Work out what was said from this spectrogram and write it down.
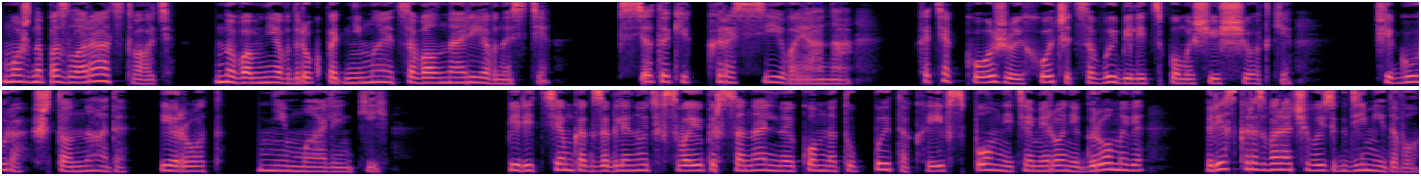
Можно позлорадствовать, но во мне вдруг поднимается волна ревности. Все-таки красивая она, хотя кожу и хочется выбелить с помощью щетки. Фигура, что надо, и рот не маленький. Перед тем, как заглянуть в свою персональную комнату пыток и вспомнить о Мироне Громове, резко разворачиваюсь к Демидову.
